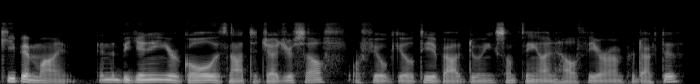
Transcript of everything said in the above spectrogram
Keep in mind, in the beginning, your goal is not to judge yourself or feel guilty about doing something unhealthy or unproductive.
